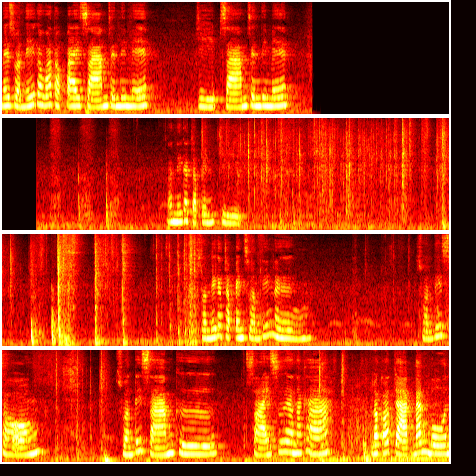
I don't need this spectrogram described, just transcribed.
ในส่วนนี้ก็วัดออกไป3เซนติเมตรจีบ3เซนติเมตร อันนี้ก็จะเป็นจีส่วนนี้ก็จะเป็นส่วนที่หนึ่ง ส่วนที่สอง ส่วนที่สามคือสายเสื้อนะคะ แล้วก็จากด้านบน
